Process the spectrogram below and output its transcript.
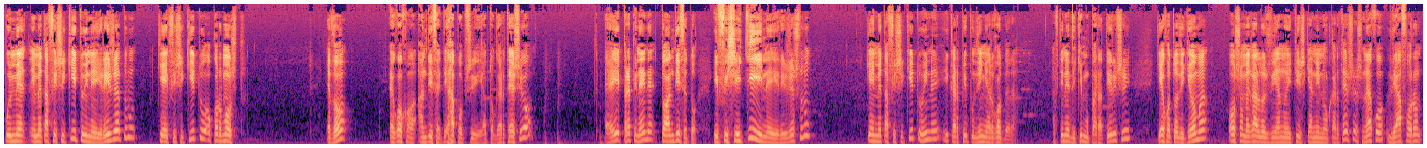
που η μεταφυσική του είναι η ρίζα του και η φυσική του ο κορμός του. Εδώ εγώ έχω αντίθετη άποψη από τον Καρτέσιο ε, πρέπει να είναι το αντίθετο. Η φυσική είναι οι ρίζες του και η μεταφυσική του είναι η καρπή που δίνει αργότερα. Αυτή είναι δική μου παρατήρηση και έχω το δικαίωμα όσο μεγάλος διανοητής και αν είναι ο Καρτέσιος να έχω διάφορον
